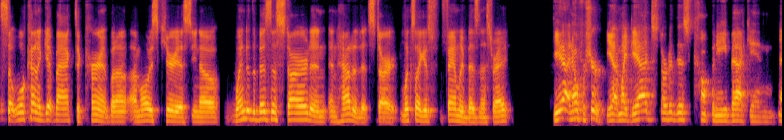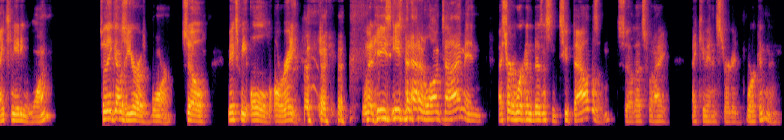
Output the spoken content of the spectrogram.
So we'll kind of get back to current, but I'm always curious, you know, when did the business start and, and how did it start? Looks like it's family business, right? Yeah, I know for sure. Yeah, my dad started this company back in 1981. So I think that was the year I was born. So makes me old already. but he's he's been at it a long time, and I started working in the business in 2000. So that's when I I came in and started working, and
